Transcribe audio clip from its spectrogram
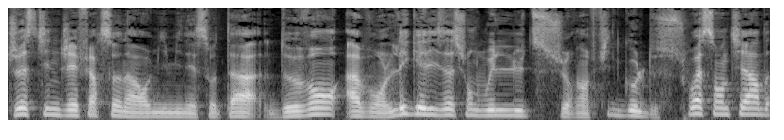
Justin Jefferson a remis Minnesota devant avant l'égalisation de Will Lutz sur un field goal de 60 yards.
